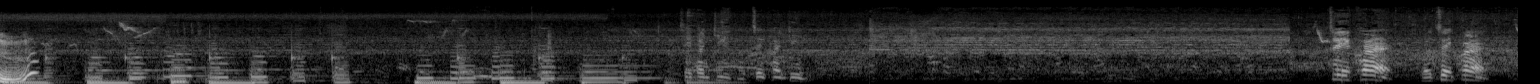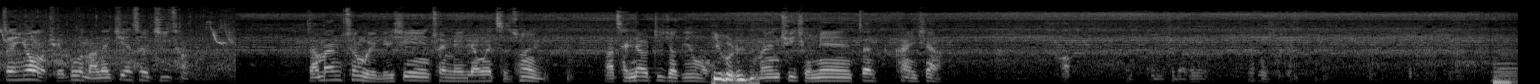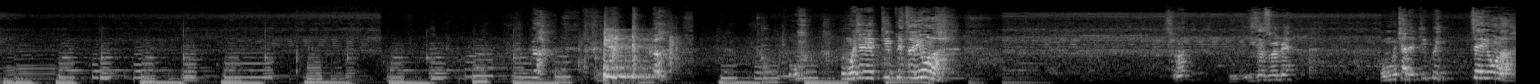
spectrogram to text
嗯。这块地和这块地，这一块和这块征用全部拿来建设机场。咱们村委联系村民量完尺寸，把材料递交给我，有人我们去前面再看一下。好，我们去把这个东西给。哥，哥，我我们家的地被征用了。什么？你你再说一遍？我们家的地被占用了。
